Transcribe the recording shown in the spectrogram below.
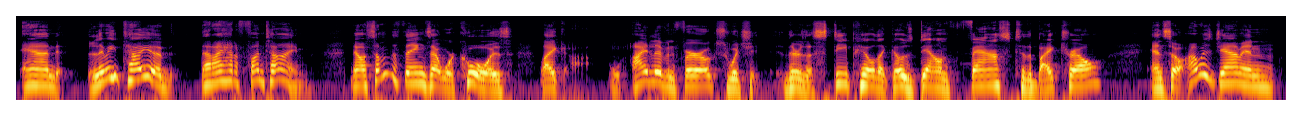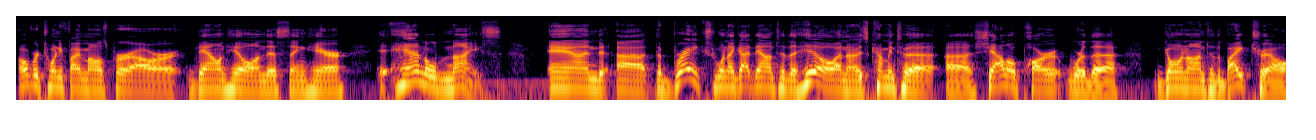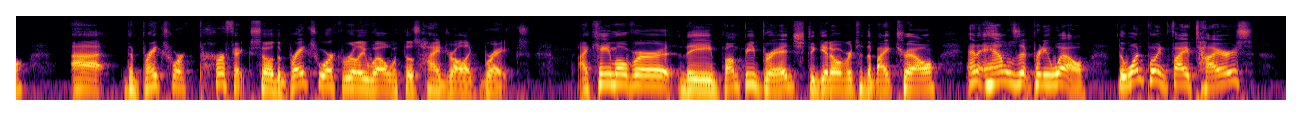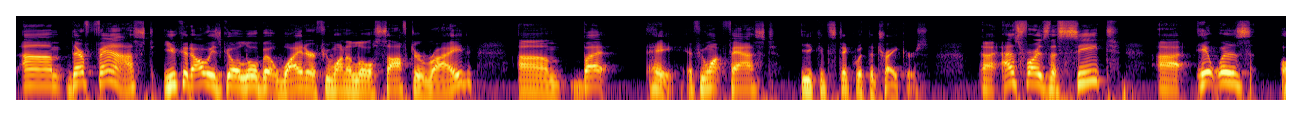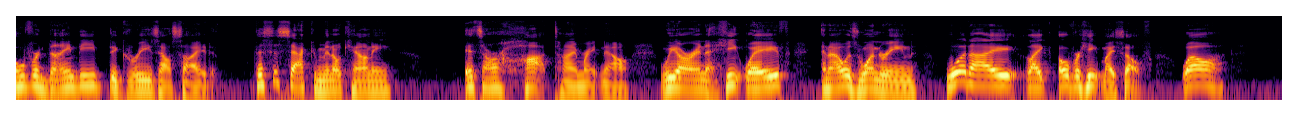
And let me tell you that I had a fun time. Now, some of the things that were cool is like I live in Fair Oaks, which there's a steep hill that goes down fast to the bike trail. And so I was jamming over 25 miles per hour downhill on this thing here it handled nice. And uh, the brakes, when I got down to the hill and I was coming to a, a shallow part where the going on to the bike trail, uh, the brakes work perfect. So the brakes work really well with those hydraulic brakes. I came over the bumpy bridge to get over to the bike trail and it handles it pretty well. The 1.5 tires, um, they're fast. You could always go a little bit wider if you want a little softer ride. Um, but hey, if you want fast, you could stick with the Trykers. Uh, as far as the seat, uh, it was over 90 degrees outside. This is Sacramento County. It's our hot time right now. We are in a heat wave, and I was wondering, would I like overheat myself? Well,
